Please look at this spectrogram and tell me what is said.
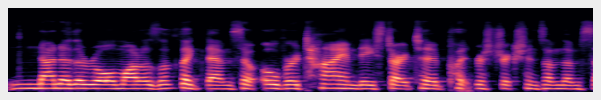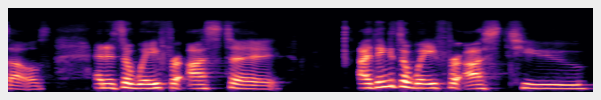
none of the role models look like them. So over time they start to put restrictions on themselves and it's a way for us to i think it's a way for us to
